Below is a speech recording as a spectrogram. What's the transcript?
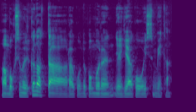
어, 목숨을 끊었다라고 오늘 본문은 얘기하고 있습니다.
